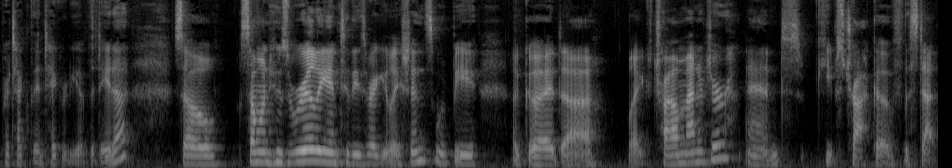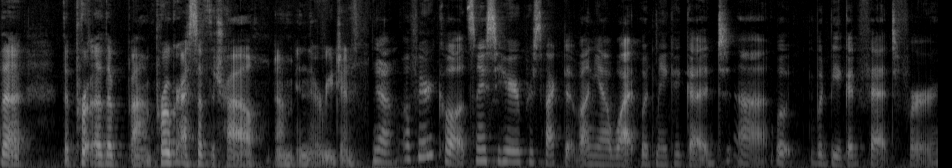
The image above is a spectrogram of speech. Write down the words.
protect the integrity of the data. So, someone who's really into these regulations would be a good uh, like trial manager and keeps track of the stat the the pro- uh, the um, progress of the trial um, in their region. Yeah. Oh, very cool. It's nice to hear your perspective on yeah what would make a good uh, what would be a good fit for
